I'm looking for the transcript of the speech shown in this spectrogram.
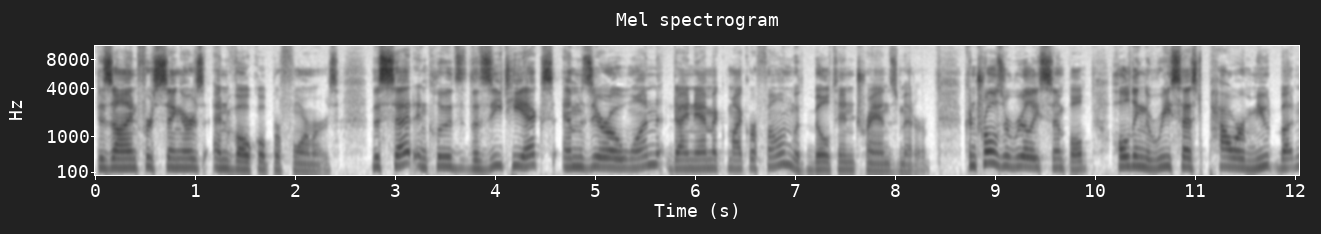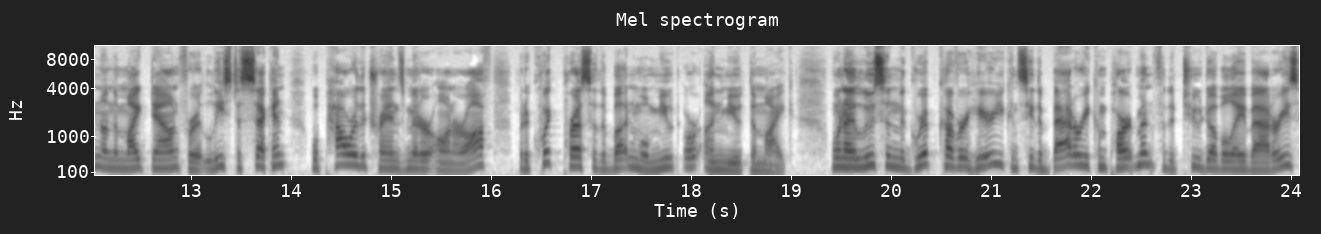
designed for singers and vocal performers. The set includes the ZTX M01 dynamic microphone with built-in transmitter. Controls are really simple. Holding the recessed power mute button on the mic down for at least a second will power the transmitter on or off, but a quick press of the button will mute or unmute the mic. When I loosen the grip cover here, you can see the battery compartment for the two AA batteries,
